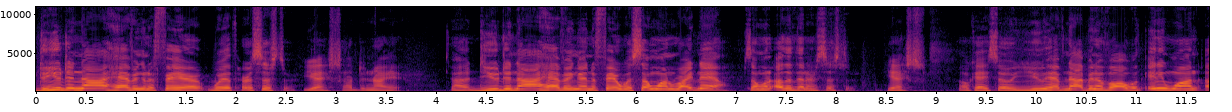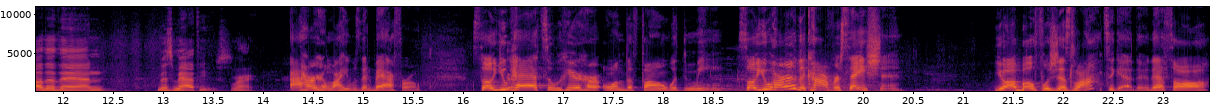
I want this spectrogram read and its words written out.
Do you deny having an affair with her sister? Yes, I deny it. Uh, do you deny having an affair with someone right now, someone other than her sister? Yes. Okay, so you have not been involved with anyone other than Miss Matthews. Right. I heard him while he was in the bathroom. So you had to hear her on the phone with me. So you heard the conversation. Y'all both was just lying together. That's all.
